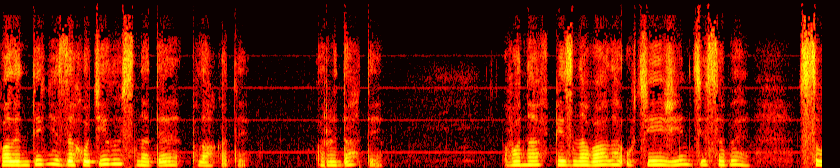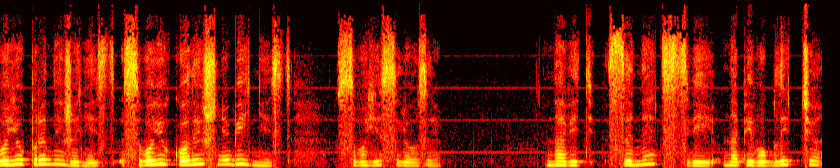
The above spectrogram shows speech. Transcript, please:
Валентині захотілось на те плакати, ридати. Вона впізнавала у цій жінці себе, свою приниженість, свою колишню бідність, свої сльози. Навіть синець свій напівобличчя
